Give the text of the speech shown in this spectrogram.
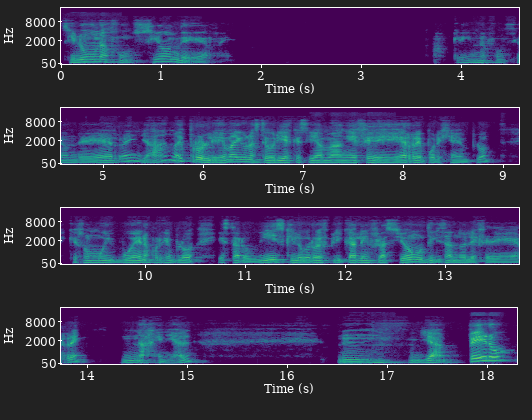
sino una función de R? Ok, una función de R, ya, no hay problema. Hay unas teorías que se llaman f de R, por ejemplo, que son muy buenas. Por ejemplo, Starobinsky logró explicar la inflación utilizando el f de R. Mm, ah, genial. Mm, ya, pero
